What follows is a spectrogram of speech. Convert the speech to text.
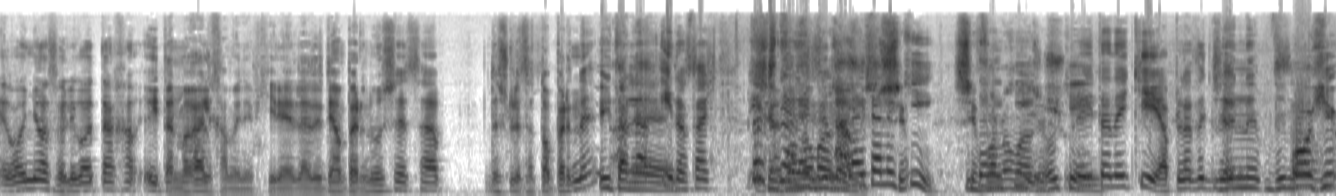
εγώ νιώθω λίγο ότι ήταν, χα- ήταν μεγάλη χαμένη ευκαιρία. Δηλαδή ότι αν περνούσε θα. Δεν σου λέει θα το έπαιρνε. Ήτανε- αλλά ήταν στα. Εντάξει, ήταν συμφωνώ στις μαζί δυνάμεις. Αλλά σου. ήταν Συμ- εκεί. συμφωνώ Ήταν εκεί, μαζί σου. οκ. Ε, Ήταν εκεί, απλά δεν Δεν ξέρω. είναι βήμα- Όχι.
